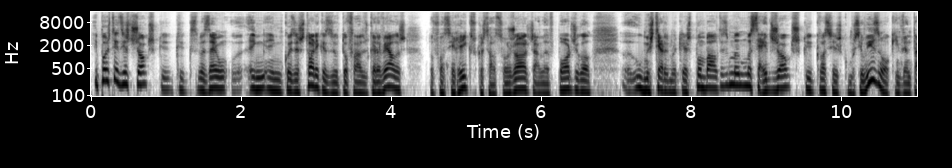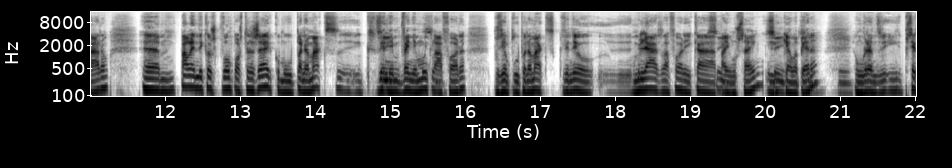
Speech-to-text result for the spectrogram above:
E depois tens estes jogos que, que, que se baseiam em, em, coisas históricas. Eu estou a falar dos Caravelas, do Afonso Henriques, o Castelo de São Jorge, I Love Portugal, o Mistério do Marquês de Pombal. Tens uma, uma série de jogos que, que, vocês comercializam ou que inventaram, um, para além daqueles que vão para o estrangeiro, como o Panamax, eh, que vendem, vendem muito sim. lá fora. Por exemplo, o Panamax, que vendeu eh, milhares lá fora e cá para uns 100, sim, que é uma pena. Sim, é um grande, por isso é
